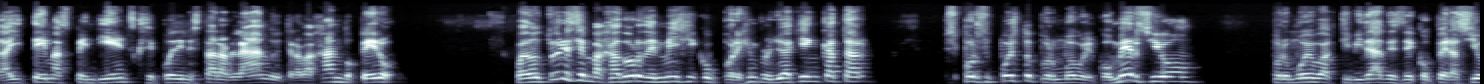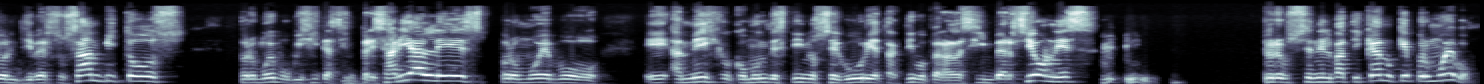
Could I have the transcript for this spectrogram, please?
hay temas pendientes que se pueden estar hablando y trabajando, pero cuando tú eres embajador de México, por ejemplo, yo aquí en Qatar, pues por supuesto promuevo el comercio, promuevo actividades de cooperación en diversos ámbitos, promuevo visitas empresariales, promuevo eh, a México como un destino seguro y atractivo para las inversiones. Pero pues, en el Vaticano, ¿qué promuevo?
